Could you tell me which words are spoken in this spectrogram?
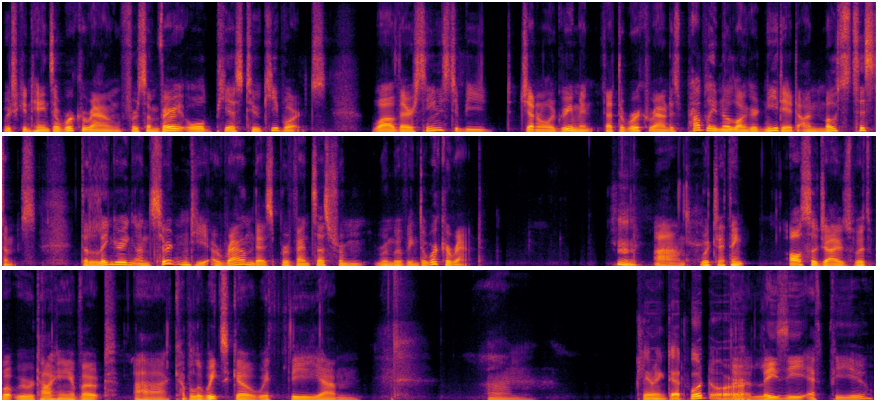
which contains a workaround for some very old PS2 keyboards. While there seems to be general agreement that the workaround is probably no longer needed on most systems, the lingering uncertainty around this prevents us from removing the workaround. Hmm. Um, which I think also jives with what we were talking about uh, a couple of weeks ago with the um, um, Clearing Deadwood or the lazy FPU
